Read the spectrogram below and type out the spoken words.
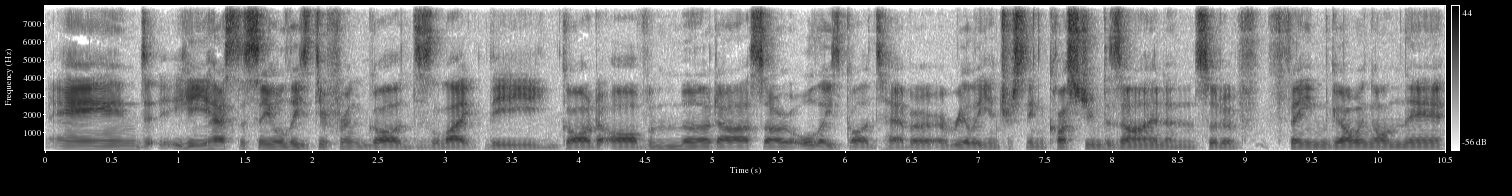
And he has to see all these different gods, like the god of murder. So, all these gods have a, a really interesting costume design and sort of theme going on there.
